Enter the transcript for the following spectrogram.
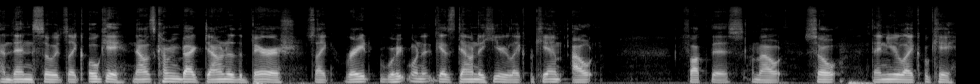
and then so it's like okay, now it's coming back down to the bearish. It's like right right when it gets down to here, like okay, I'm out. Fuck this, I'm out. So then you're like okay,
